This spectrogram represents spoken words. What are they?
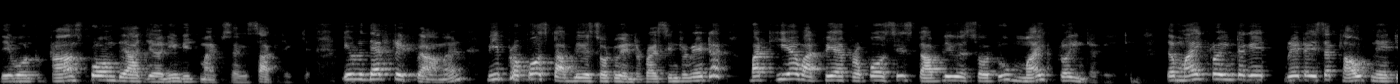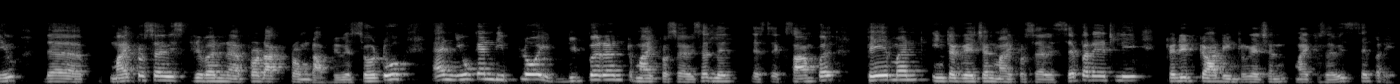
they want to transform their journey with microservice architecture. Due to that requirement we propose wso2 enterprise integrator. But here what we have proposed is wso2 micro integrator. The micro integrator is a cloud native, the microservice driven uh, product from WSO2 and you can deploy different microservices. Let, let's example, payment integration microservice separately, credit card integration microservice separately.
